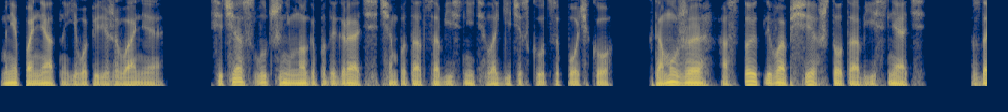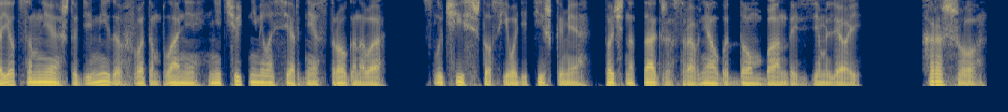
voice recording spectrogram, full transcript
мне понятны его переживания. Сейчас лучше немного подыграть, чем пытаться объяснить логическую цепочку. К тому же, а стоит ли вообще что-то объяснять? Сдается мне, что Демидов в этом плане ничуть не милосерднее Строганова. Случись что с его детишками, точно так же сравнял бы дом банды с землей. Хорошо,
